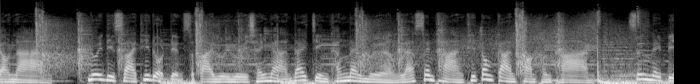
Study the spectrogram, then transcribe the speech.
ยาวนาน ด้วยดีไซน์ที่โดดเด่นสไตล์ลุยๆ ใช้งานได้จริงทั้งในเมือง และเส้นทางที่ต้องการความทนทาน ซึ่งในปี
